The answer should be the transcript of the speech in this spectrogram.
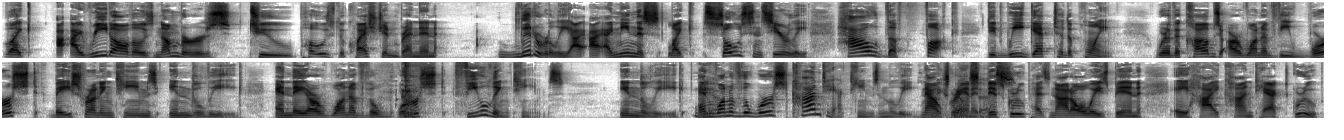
like, I read all those numbers to pose the question, Brendan literally, I, I mean this like so sincerely. How the fuck did we get to the point where the Cubs are one of the worst base running teams in the league, and they are one of the worst fielding teams in the league, and Yeah. one of the worst contact teams in the league. Now, Makes no granted, this group has not always been a high contact group,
